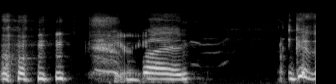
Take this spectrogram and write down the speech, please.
Period. But because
